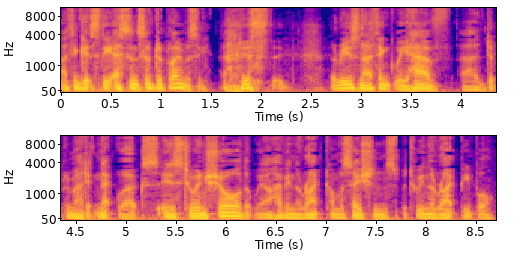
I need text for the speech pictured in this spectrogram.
I think it's the essence of diplomacy. the, the, reason I think we have uh, diplomatic networks is to ensure that we are having the right conversations between the right people,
